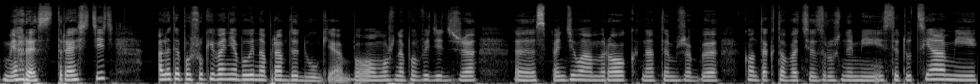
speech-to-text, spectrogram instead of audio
w miarę streścić, ale te poszukiwania były naprawdę długie, bo można powiedzieć, że e, spędziłam rok na tym, żeby kontaktować się z różnymi instytucjami,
